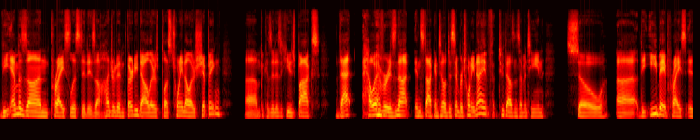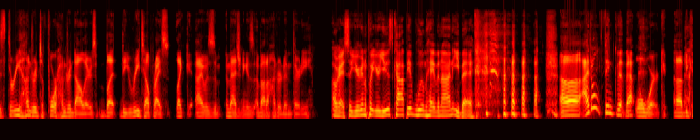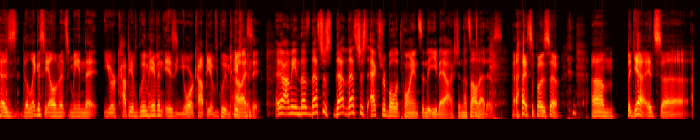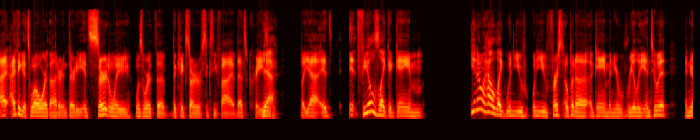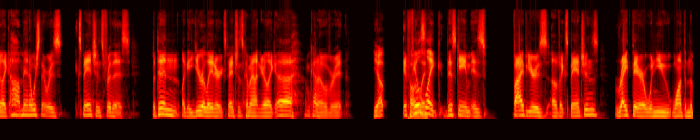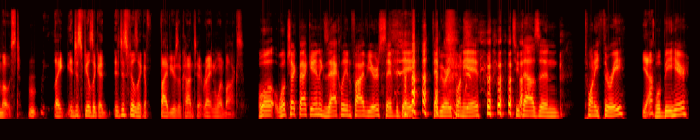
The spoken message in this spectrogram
the Amazon price listed is $130 plus $20 shipping um, because it is a huge box. That, however, is not in stock until December 29th, 2017. So uh, the eBay price is 300 to $400, but the retail price, like I was imagining, is about 130 Okay, so you're gonna put your used copy of Gloomhaven on eBay. uh, I don't think that that will work uh, because the legacy elements mean that your copy of Gloomhaven is your copy of Gloomhaven. Oh, I see. Yeah, I mean that's, that's just that that's just extra bullet points in the eBay auction. That's all that is. I suppose so. Um, but yeah, it's uh, I, I think it's well worth 130. It certainly was worth the the Kickstarter of 65. That's crazy. Yeah. But yeah, it's it feels like a game. You know how like when you when you first open a, a game and you're really into it and you're like, oh man, I wish there was expansions for this. But then like a year later, expansions come out and you're like, uh, I'm kind of over it. Yep. It Totally. feels like this game is five years of expansions right there when you want them the most. Like it just feels like a it just feels like a five years of content right in one box. Well, we'll check back in exactly in five years. Save the date, February twenty eighth, two thousand twenty three. yeah. We'll be here,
